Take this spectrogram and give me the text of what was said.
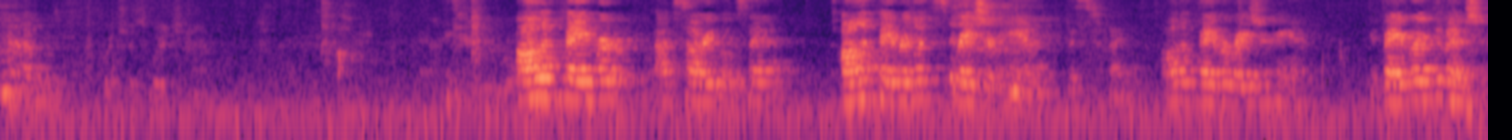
Um, Which is which now? All in favor, I'm sorry, what was that? All in favor, let's raise your hand this time. All in favor, raise your hand. In favor of the motion?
